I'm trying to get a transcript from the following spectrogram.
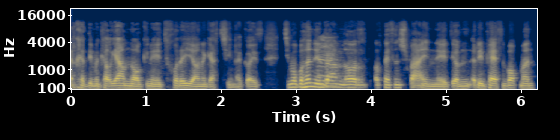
merched ddim yn cael ei annog i wneud chwaraeon ag ati nag oedd. Ti'n meddwl bod hynny'n mm. rhan o'r, or peth yn Sbaen neu ydy'n yr un peth yn bob man?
